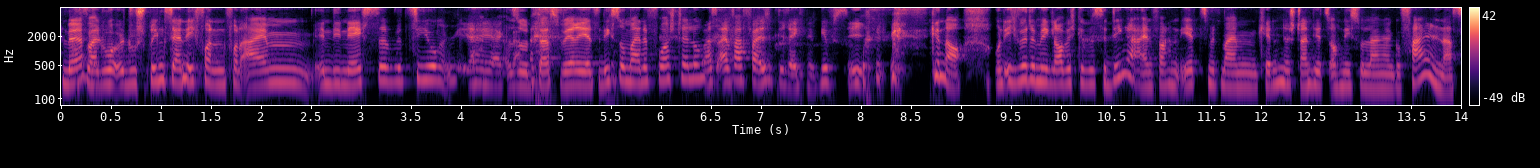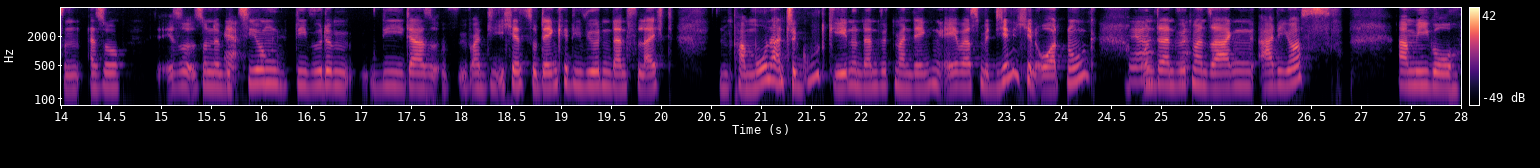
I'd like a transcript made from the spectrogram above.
ne, so. weil du, du springst ja nicht von, von einem in die nächste Beziehung. Ja, ja. Also das wäre jetzt nicht so meine Vorstellung. Du hast einfach falsch gerechnet, gibst du. genau. Und ich würde mir, glaube ich, gewisse Dinge einfach jetzt mit meinem Kenntnisstand jetzt auch nicht so lange gefallen lassen. Also so, so eine Beziehung, ja. die würde, die da, über die ich jetzt so denke, die würden dann vielleicht ein paar Monate gut gehen und dann wird man denken, ey, was ist mit dir nicht in Ordnung? Ja, und dann wird ja. man sagen, adios, amigo,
